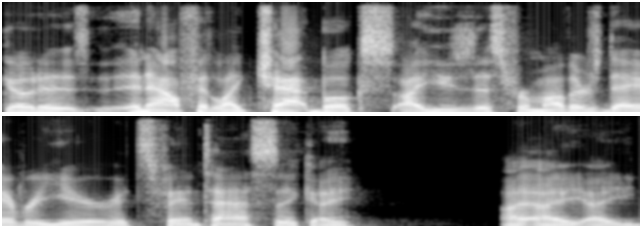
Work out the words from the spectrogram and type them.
go to an outfit like Chatbooks. I use this for Mother's Day every year. It's fantastic. I I, I, I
